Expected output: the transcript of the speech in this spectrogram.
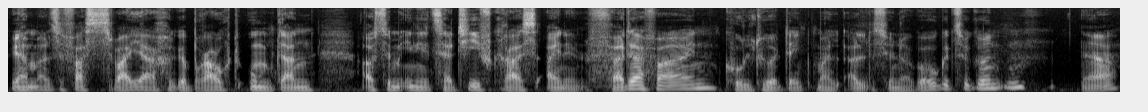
Wir haben also fast zwei Jahre gebraucht, um dann aus dem Initiativkreis einen Förderverein, Kulturdenkmal Alte Synagoge, zu gründen. Ja.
